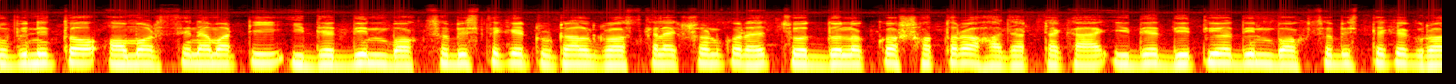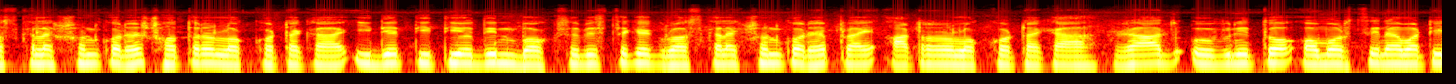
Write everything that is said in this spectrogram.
অভিনীত অমর সিনেমাটি ঈদের দিন বক্স অফিস থেকে টোটাল গ্রস কালেকশন করে চোদ্দ লক্ষ সতেরো হাজার টাকা। ঈদের দ্বিতীয় দিন বক্স অফিস থেকে গ্রস কালেকশন করে সতেরো লক্ষ টাকা। ঈদের তৃতীয় দিন বক্স অফিস থেকে গ্রস কালেকশন করে প্রায় আঠারো লক্ষ টাকা। রাজ অভিনীত অমর সিনেমাটি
